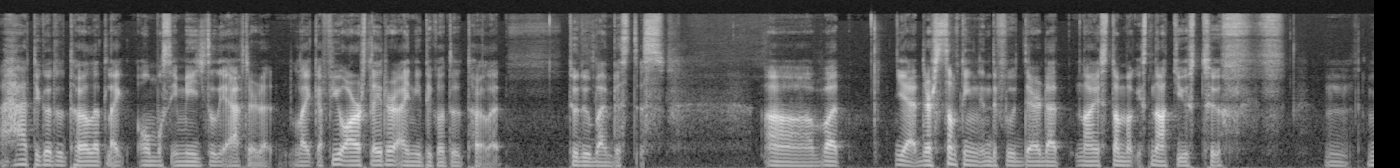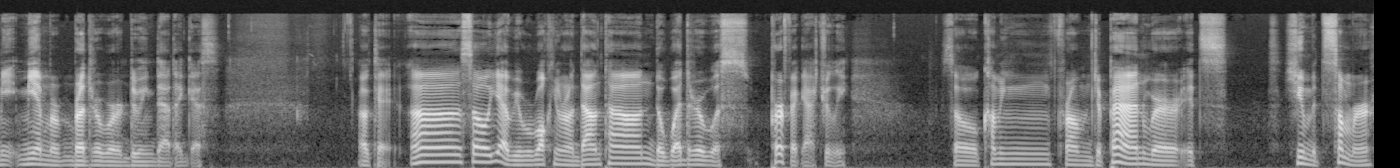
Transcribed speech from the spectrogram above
I had to go to the toilet like almost immediately after that. Like a few hours later, I need to go to the toilet to do my business. Uh, but yeah, there's something in the food there that my stomach is not used to. mm, me, me and my brother were doing that, I guess. Okay. Uh, so yeah, we were walking around downtown. The weather was perfect actually. So coming from Japan where it's humid summer,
